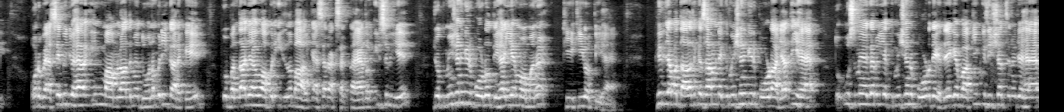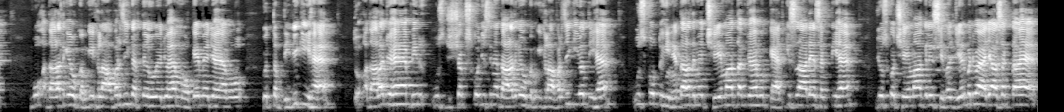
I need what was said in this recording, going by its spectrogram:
और वैसे भी जो है इन मामला में दो नंबरी करके कोई बंदा जो है वो अपनी इज़्ज़त बहाल कैसे रख सकता है? तो इसलिए जो कमीशन की रिपोर्ट होती है, ये मोमन ठीक ही होती है। फिर जब अदालत के सामने कमीशन की रिपोर्ट आ जाती है तो उसमें अगर ये कमीशन रिपोर्ट दे दे कि बाकी किसी शख्स ने जो है, वो अदालत के हुक्म की खिलाफ वर्जी करते हुए जो है, मौके में जो है, वो कोई तब्दीली की है तो अदालत जो है, फिर उस शख्स को जिसने अदालत के हुक्म की खिलाफ वर्जी की होती है, उसको तोहन अदालत में छः माह तक जो है, वो कैद की सजा दे सकती है, जो उसको छः माह के लिए सिविल जेल भिजवाया जा सकता है।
